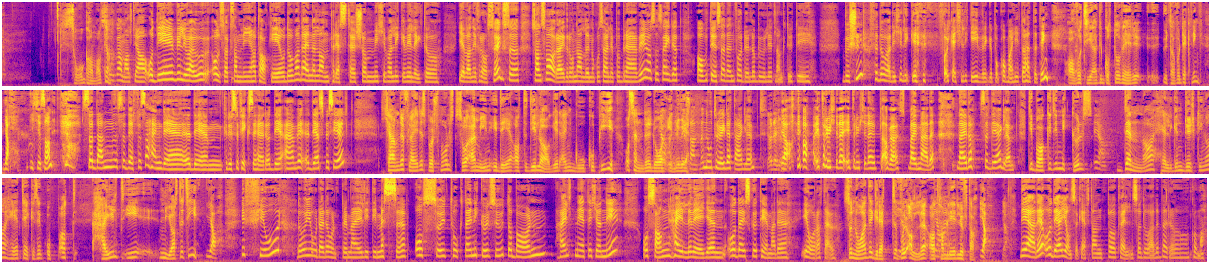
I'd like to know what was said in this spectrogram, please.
Så gammelt, ja. Så gammelt, ja. Og det ville jo òg Oldsakssamlingen ha tak i. Og da var det en eller annen prest her som ikke var like villig til å gi den ifra seg. Så, så han svarer i grunnen aldri noe særlig på brevet. Og så sier de at av og til så er det en fordel å bo litt langt ute i bushen, for da er det ikke like, folk er ikke like ivrige på å komme hit og hente ting. Av og til er det godt å være utafor dekning. Ja, ikke sant? Ja. Så, den, så, derfor så henger det, det krusifikset her, og det er, det er spesielt. Kommer det flere spørsmål, så er min idé at de lager en god kopi og sender da ja, innover. Sant. Men nå tror jeg dette er glemt. Ja, det er glemt. Ja, ja jeg, tror ikke det, jeg tror ikke de plager meg med det. Nei da, så det er glemt. Tilbake til Nikuls. Ja. Denne helgendyrkinga har tatt seg opp igjen helt i nyeste tid? Ja. I fjor da gjorde de det ordentlig med ei lita messe. Og så tok de Nikuls ut og bar den helt ned til Kjønni og sang hele veien. Og de skulle til med det i år igjen òg. Så nå er det greit for alle at ja. han blir lufta? Ja, det er det. Og det er Jonsokreftene på kvelden, så da er det bare å komme.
